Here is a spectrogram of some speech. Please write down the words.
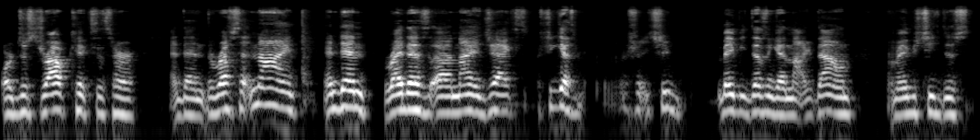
or just drop kicks her and then the refs at nine, and then right as uh, Nia Jax, she gets, she, she maybe doesn't get knocked down, or maybe she just,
